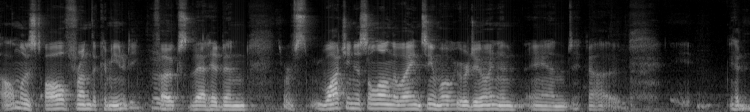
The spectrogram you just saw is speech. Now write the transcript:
almost all from the community, mm. folks that had been sort of watching us along the way and seeing what we were doing and and uh, had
